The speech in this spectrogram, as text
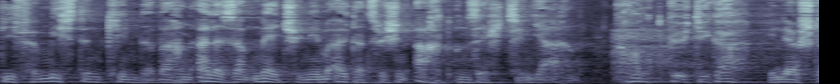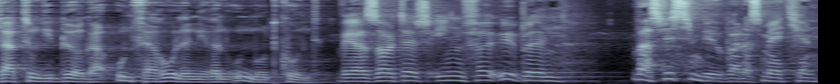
Die vermissten Kinder waren allesamt Mädchen im Alter zwischen 8 und 16 Jahren. Grundgütiger. In der Stadt tun die Bürger unverhohlen ihren Unmut kund. Wer sollte es ihnen verübeln? Was wissen wir über das Mädchen?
